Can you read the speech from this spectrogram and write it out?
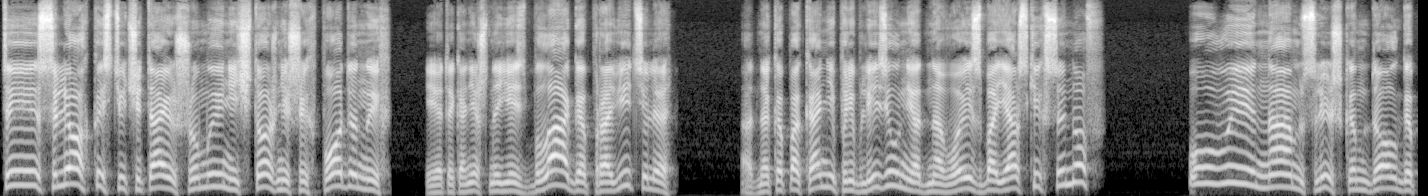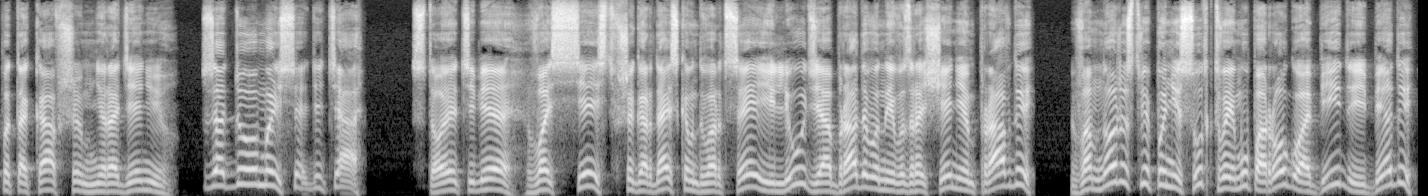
Ты с легкостью читаешь умы ничтожнейших поданных, и это, конечно, есть благо правителя, однако пока не приблизил ни одного из боярских сынов. Увы, нам, слишком долго потакавшим нерадению. Задумайся, дитя. Стоит тебе воссесть в Шигардайском дворце, и люди, обрадованные возвращением правды, во множестве понесут к твоему порогу обиды и беды.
